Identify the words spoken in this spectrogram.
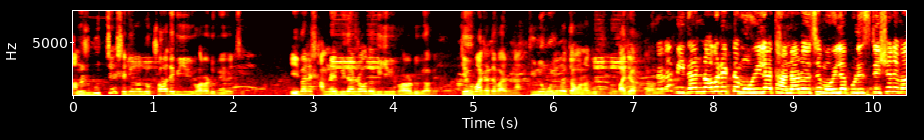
মানুষ বুঝছে সেই জন্য লোকসভাতে বিজেপি ভরাডুবি হয়েছে। এইবারে সামনের বিধানসভাতেও বিজেপি ভরাডুবি হবে। কেউ বাঁচাতে পারবে না। তৃণমূলেরও জমানত বাজেয়াপ্ত হবে। দাদা বিধাননগরে একটা মহিলা থানা রয়েছে মহিলা পুলিশ স্টেশন এবং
